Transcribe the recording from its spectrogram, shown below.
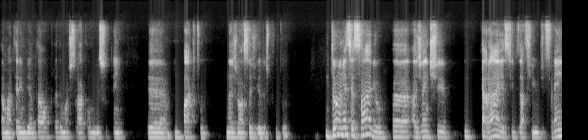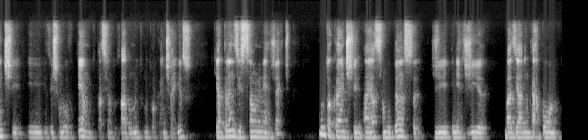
da matéria ambiental para demonstrar como isso tem uh, impacto nas nossas vidas do futuro. Então, é necessário uh, a gente encarar esse desafio de frente, e existe um novo termo que está sendo usado muito no tocante a isso, que é a transição energética. No tocante a essa mudança de energia baseada em carbono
